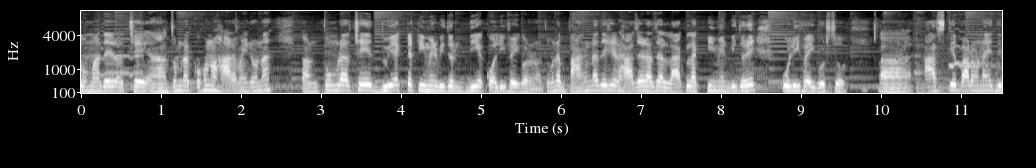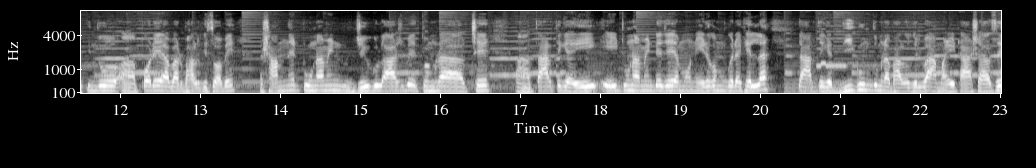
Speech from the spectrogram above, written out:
তোমাদের হচ্ছে তোমরা কখনো হার মাইরো না, কারণ তোমরা হচ্ছে দুই একটা টিমের ভিতর দিয়ে কোয়ালিফাই করো না। তোমরা বাংলাদেশের হাজার হাজার লাখ লাখ টিমের ভিতরে কোয়ালিফাই করছ। আজকে পারো নাই, কিন্তু পরে আবার ভালো কিছু হবে। সামনের টুর্নামেন্ট যেগুলো আসবে, তোমরা হচ্ছে তার থেকে এই এই টুর্নামেন্টে যে যেমন এরকম করে খেললা, তার থেকে দ্বিগুণ তোমরা ভালো খেলবা। আমার এটা আশা আছে।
